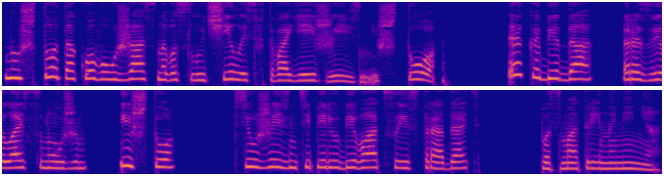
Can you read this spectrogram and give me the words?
Ну что такого ужасного случилось в твоей жизни? Что? Эка беда, развелась с мужем. И что? Всю жизнь теперь убиваться и страдать? Посмотри на меня.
